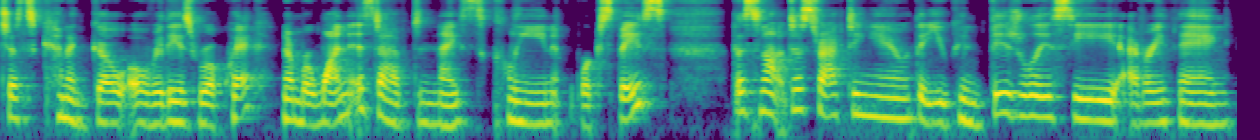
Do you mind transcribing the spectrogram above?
just kind of go over these real quick. Number one is to have a nice, clean workspace that's not distracting you, that you can visually see everything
